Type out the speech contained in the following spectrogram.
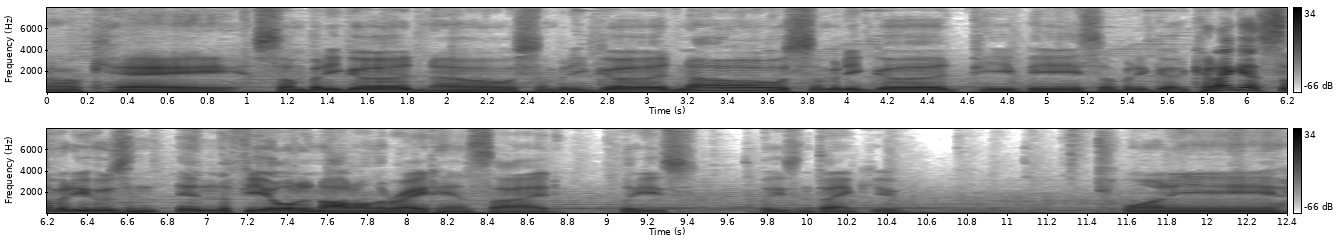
Okay, somebody good? No, somebody good? No, somebody good? PP, somebody good. Could I get somebody who's in, in the field and not on the right-hand side? Please, please and thank you. 20,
